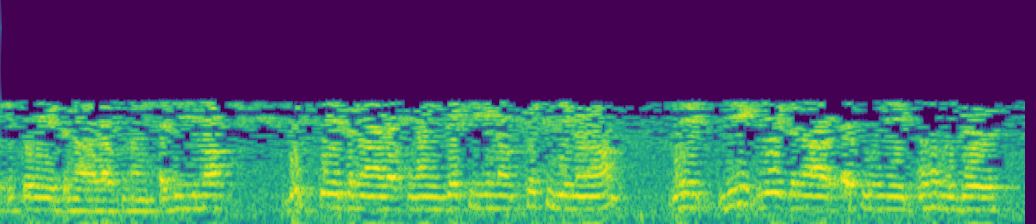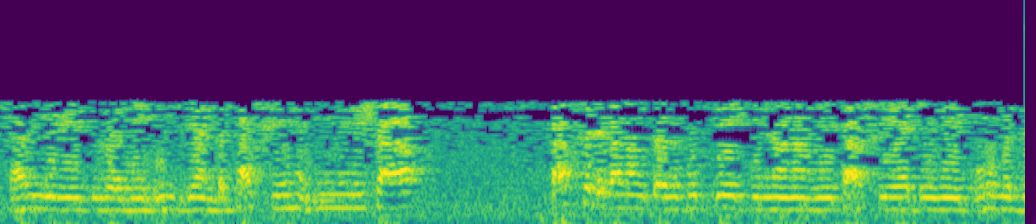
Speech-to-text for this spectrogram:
හිත වේදනාවක් නම් ඇදීමක් දුක් වේදනාවක් නම් ගැටීමක් ඇති වෙනවා. මේ මේ වේදනාව ඇතිවෙන්නේ කොහොමද? ශරීරයේ තුල මේ ඉන්ද්‍රියන්ට පස්සේ හැදීම නිසා පස්සට ගමන් කරන පුත්‍රයෙක් ඉන්නවා නම් මේ ශක්තිය ඇතුලේ කොහොමද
